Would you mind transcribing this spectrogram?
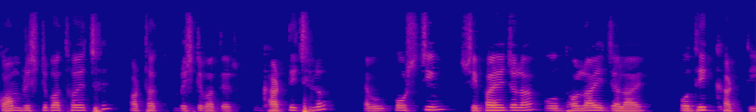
কম বৃষ্টিপাত হয়েছে, অর্থাৎ বৃষ্টিপাতের ঘাটতি ছিল এবং পশ্চিম সিপাহী জেলা ও ধলাই জেলায় অধিক ঘাটতি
